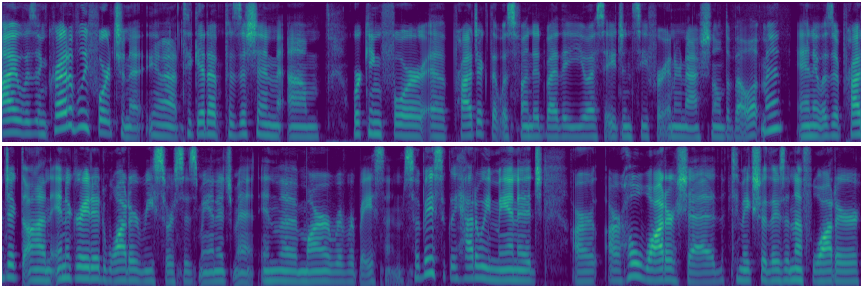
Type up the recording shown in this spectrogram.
I was incredibly fortunate, yeah, to get a position um, working for a project that was funded by the U.S. Agency for International Development, and it was a project on integrated water resources management in the Mara River Basin. So basically, how do we manage our our whole watershed to make sure there's enough water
